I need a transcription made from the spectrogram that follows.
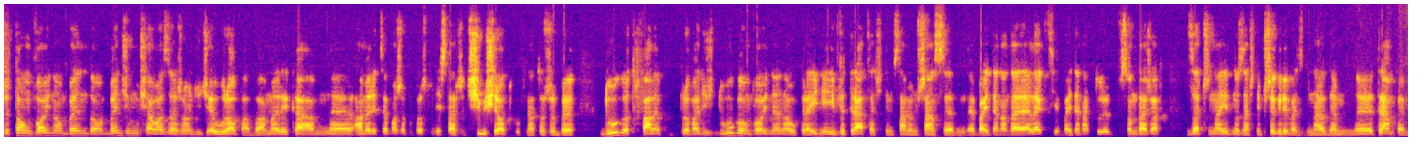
że tą wojną będą, będzie musiała zarządzić Europa, bo Ameryka, e, Ameryce może po prostu nie starczyć sił i środków na to, żeby długotrwale prowadzić długą wojnę na Ukrainie i wytracać tym samym szansę Bidena na reelekcję. Bidena, który w sondażach zaczyna jednoznacznie przegrywać z Donaldem e, Trumpem.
